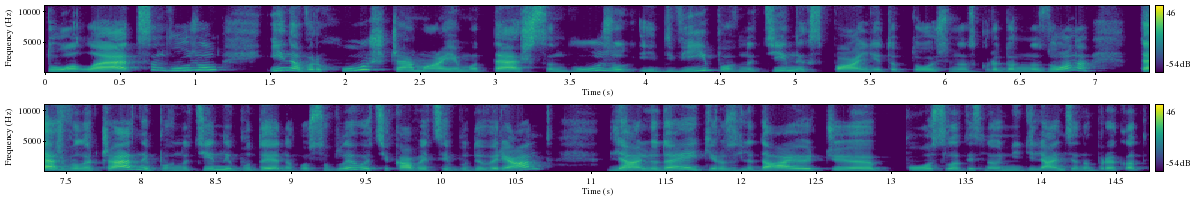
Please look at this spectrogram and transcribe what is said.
туалет, санвузол. І наверху ще маємо теж санвузол і дві повноцінних спальні. Тобто, ось у нас коридорна зона, теж величезний повноцінний будинок. Особливо цікавий цей буде варіант для людей, які розглядають е, поселитись на одній ділянці, наприклад,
